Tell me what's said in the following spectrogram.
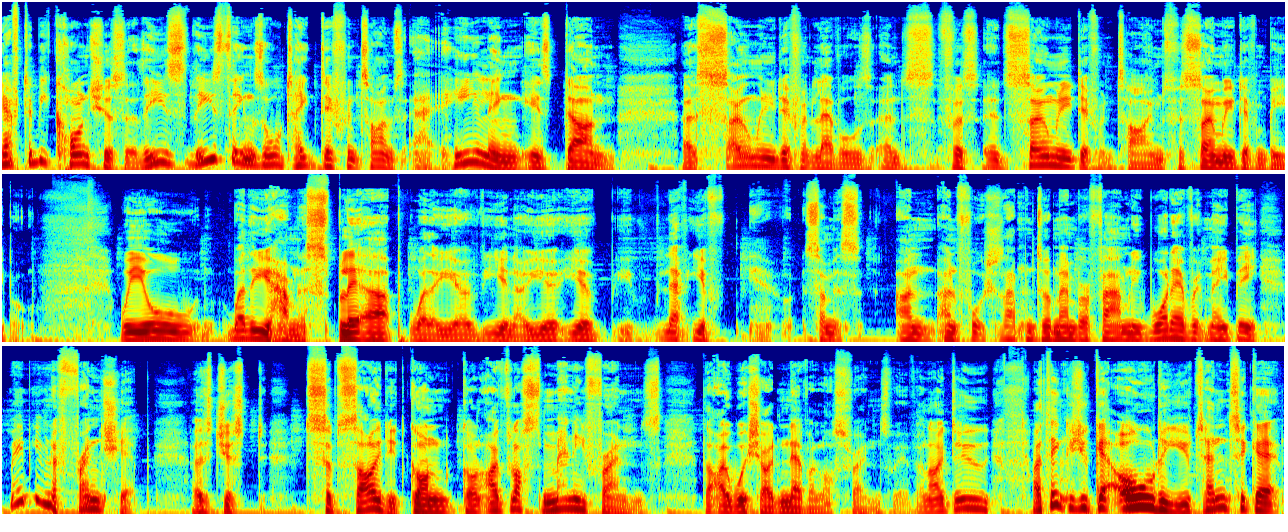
have to be conscious that these these things all take different times. Uh, healing is done at so many different levels and for at so many different times for so many different people we all, whether you're having a split up, whether you're, you know, you you left, you've something's un, unfortunate happened to a member of family, whatever it may be, maybe even a friendship has just subsided, gone, gone. I've lost many friends that I wish I'd never lost friends with, and I do. I think as you get older, you tend to get.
